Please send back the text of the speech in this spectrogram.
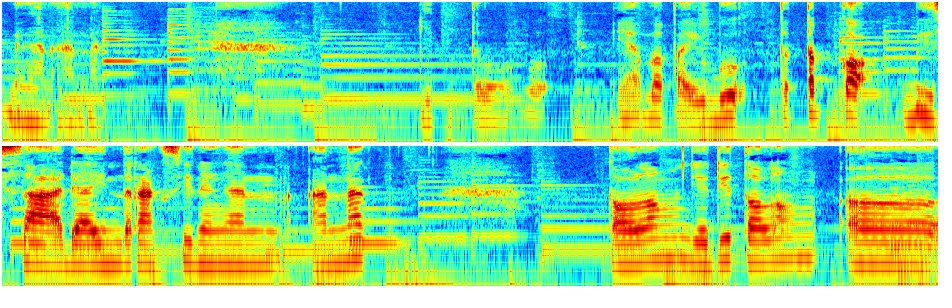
dengan anak gitu ya bapak ibu tetap kok bisa ada interaksi dengan anak. Tolong jadi tolong uh,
